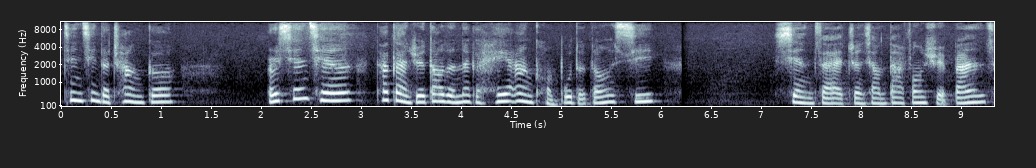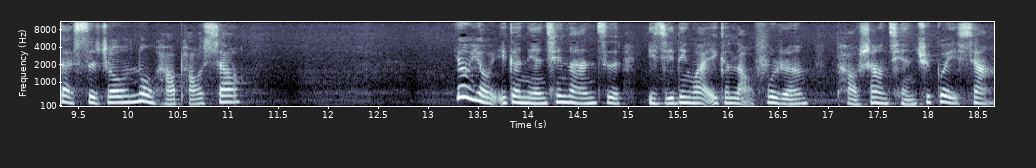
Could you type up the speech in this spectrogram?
静静的唱歌，而先前他感觉到的那个黑暗恐怖的东西，现在正像大风雪般在四周怒嚎咆哮。又有一个年轻男子以及另外一个老妇人。跑上前去跪下，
